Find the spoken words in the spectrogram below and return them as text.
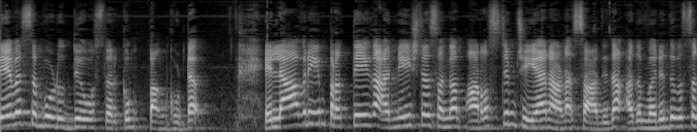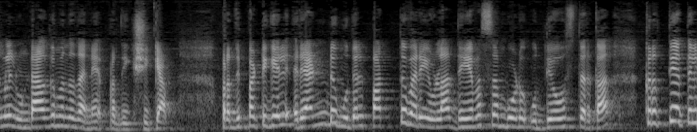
ദേവസ്വം ബോർഡ് ഉദ്യോഗസ്ഥർക്കും പങ്കുണ്ട്. എല്ലാവരെയും പ്രത്യേക അന്വേഷണ സംഘം അറസ്റ്റും ചെയ്യാനാണ് സാധ്യത. അത് വരും ദിവസങ്ങളിൽ ഉണ്ടാകുമെന്ന് തന്നെ പ്രതീക്ഷിക്കാം. പ്രതിപട്ടികയിൽ രണ്ട് മുതൽ പത്ത് വരെയുള്ള ദേവസ്വം ബോർഡ് ഉദ്യോഗസ്ഥർക്ക് കൃത്യത്തിൽ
